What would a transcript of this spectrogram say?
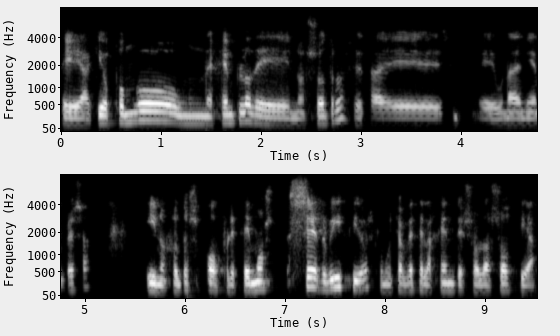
eh, aquí os pongo un ejemplo de nosotros, esta es eh, una de mi empresa, y nosotros ofrecemos servicios, que muchas veces la gente solo asocia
